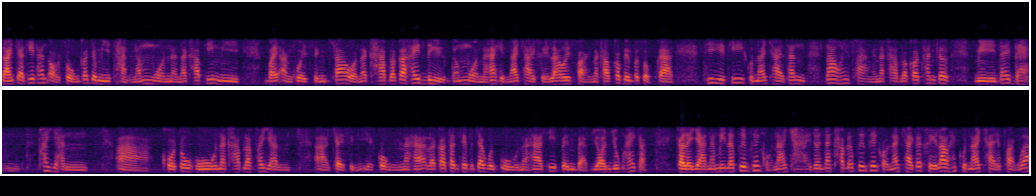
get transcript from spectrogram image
หลังจากที่ท่านออกทรงก็จะมีถังน้ำมนต์อนะครับ ที่มีใบอ่างควยเซิงเช่านะครับ แล้วก็ให้ดื่มน้ำมนต์นะฮะเห็นน้าชายเคยเล่าให้ฟังนะครับ ก็เป็นประสบการณ์ที่ที่คุณน้าชายท่านเล่าให้ฟังนะครับ แล้วก็ท่านก็มีได้แบ่งพยัน โคโตฮูนะครับและพยันชัยสิงห์เอียกงนะฮะแล้วก็ท่านเทพเจ้ากวนอูนะฮะที่เป็นแบบย้อนยุคให้กับกัลยาณมิตรและเพื่อนๆของน้าชายด้วยนะครับ แล้วเพื่อนๆของน้าชายก็เคยเล่าให้คุณน้าชายฟังว่า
